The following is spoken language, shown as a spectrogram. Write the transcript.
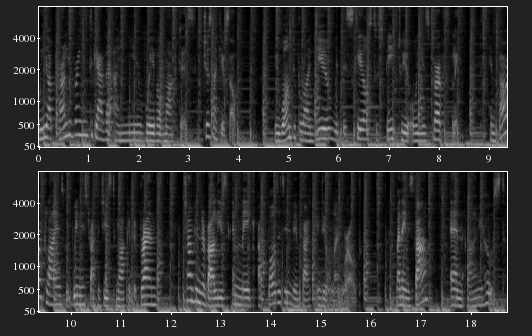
We are proudly bringing together a new wave of marketers, just like yourself we want to provide you with the skills to speak to your audience purposefully, empower clients with winning strategies to market their brands, champion their values, and make a positive impact in the online world. My name is Fab, and I'm your host.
